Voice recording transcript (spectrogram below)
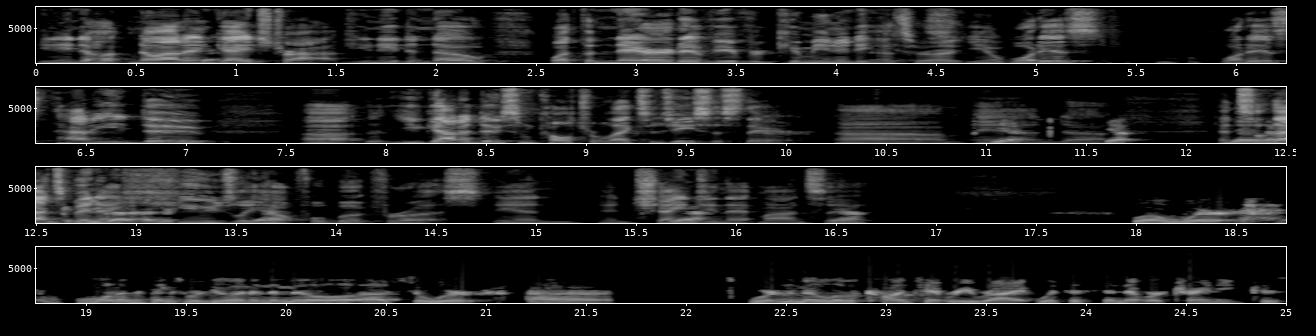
You need to know how to engage tribes. You need to know what the narrative of your community That's is. right. You know what is what is how do you do? Uh, you got to do some cultural exegesis there, um, Yeah. and uh, Yeah. and Yeah, so that's been a under- hugely yeah. helpful book for us in in changing that mindset. Yeah. Well, we're one of the things we're doing in the middle. Uh, so we're uh, we're in the middle of a content rewrite with Ascend Network Training because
